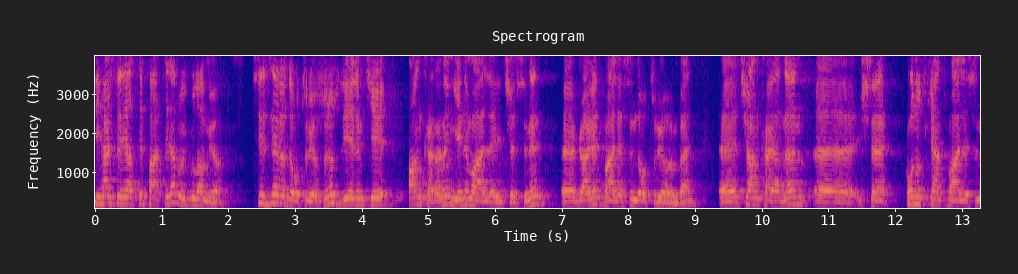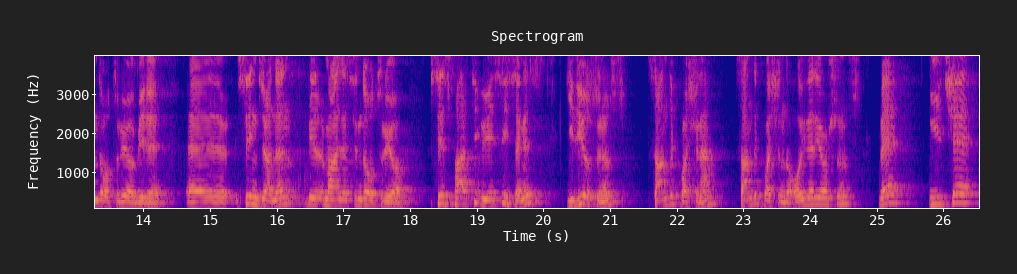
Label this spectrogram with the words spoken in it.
diğer siyasi partiler uygulamıyor. Siz nerede oturuyorsunuz? Diyelim ki Ankara'nın Yeni Mahalle ilçesinin e, Gayret Mahallesi'nde oturuyorum ben. E, Çankaya'nın e, işte Konutkent Mahallesi'nde oturuyor biri. E, Sincan'ın bir mahallesinde oturuyor. Siz parti üyesiyseniz gidiyorsunuz sandık başına, sandık başında oy veriyorsunuz ve ilçe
